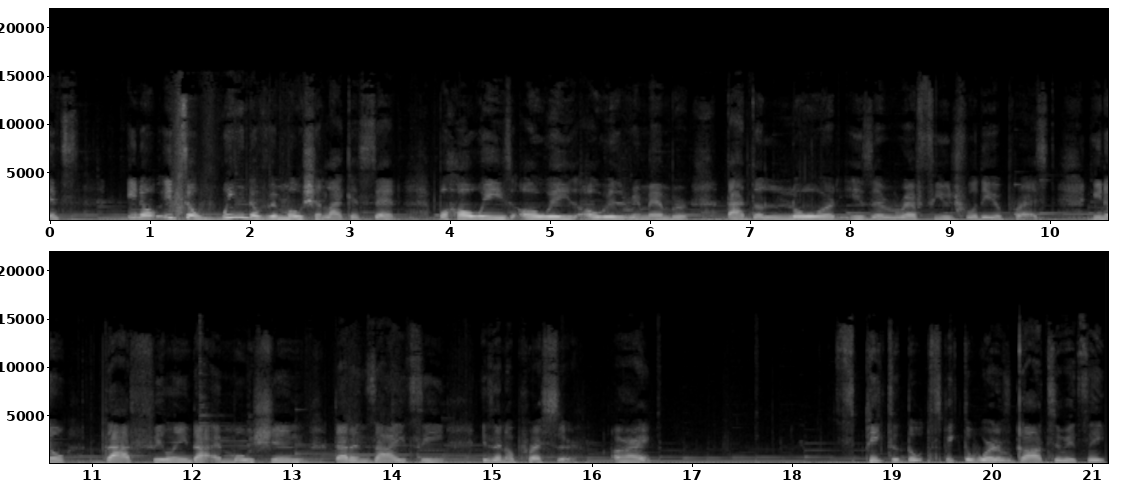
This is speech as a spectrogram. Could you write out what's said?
It's you know, it's a wind of emotion, like I said. But always, always, always remember that the Lord is a refuge for the oppressed. You know, that feeling, that emotion, that anxiety is an oppressor. All right speak to the speak the word of God to it. Say,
